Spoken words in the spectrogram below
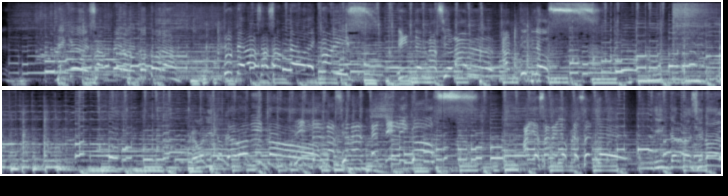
Me quedo en San de Totora. Tú te vas a San de Coris. Internacional Artículos. ¡Qué bonito, qué bonito! Internacional Etílicos. Allá están ellos presentes. Internacional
